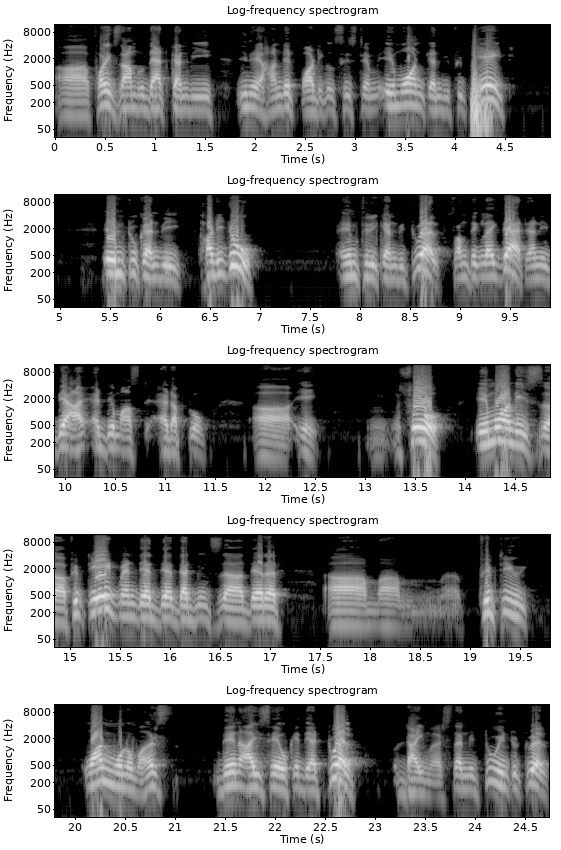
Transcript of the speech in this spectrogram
Uh, for example, that can be in a 100 particle system, M1 can be 58, M2 can be 32, M3 can be 12, something like that, and they, are, they must add up to uh, A. So, M1 is uh, 58 meant there, there that means uh, there are um, um, 51 monomers then I say okay there are 12 dimers that means 2 into 12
